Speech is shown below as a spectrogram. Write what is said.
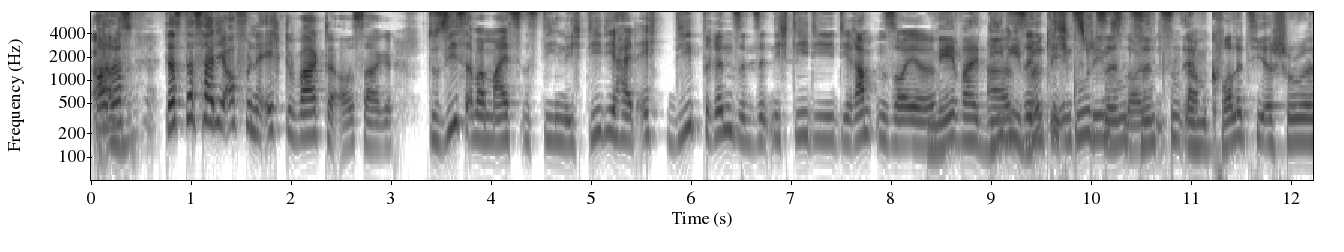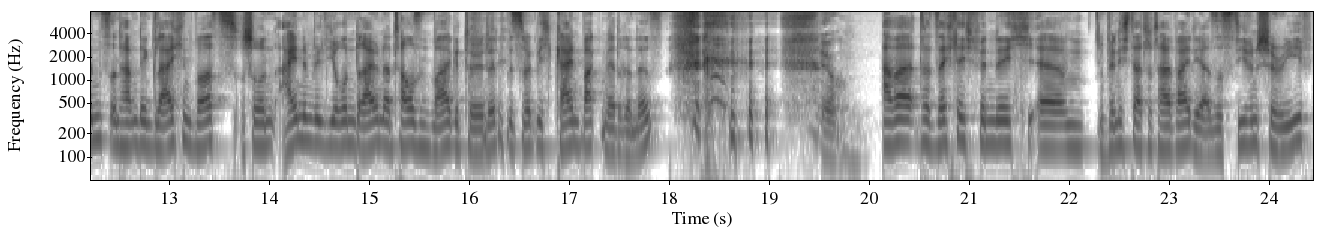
aber das, das, das halte ich auch für eine echt gewagte Aussage. Du siehst aber meistens die nicht. Die, die halt echt deep drin sind, sind nicht die, die die Rampensäue. Nee, weil die, die äh, sind, wirklich die gut Streams sind, laufen. sitzen ja. im Quality Assurance und haben den gleichen Boss schon eine Million dreihunderttausend Mal getötet, bis wirklich kein Bug mehr drin ist. ja. Aber tatsächlich finde ich, ähm, bin ich da total bei dir. Also Steven Sharif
